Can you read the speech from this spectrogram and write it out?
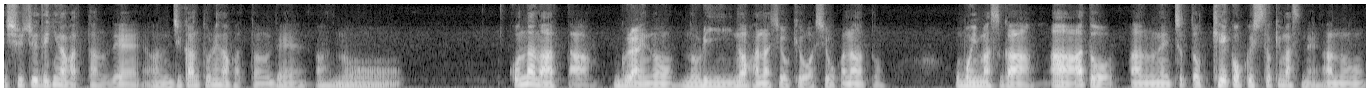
集中できなかったので、あの時間取れなかったので、あの、こんなのあったぐらいのノリの話を今日はしようかなと思いますが、あ、ああと、あのね、ちょっと警告しときますね。あの、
